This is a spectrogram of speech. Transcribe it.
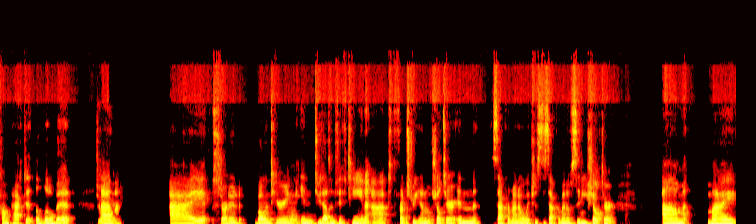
compact it a little bit. Sure. Um, I started volunteering in 2015 at Front Street Animal Shelter in Sacramento, which is the Sacramento City Shelter. Um, my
